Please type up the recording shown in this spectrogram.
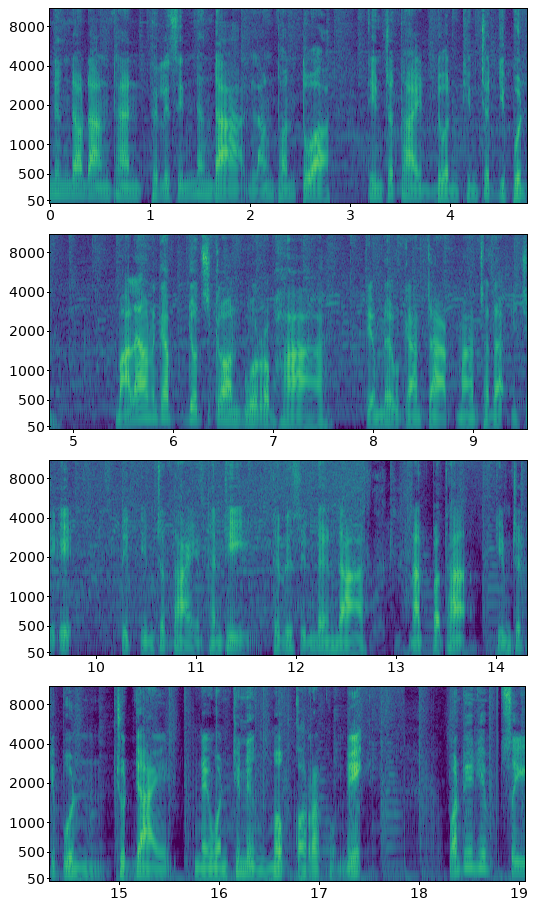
หนึ่งดาวดังแทนเทเลสินดังดา หลังถอนตัวทีมชาติไทยดวลทีมชาติญี่ปุ่น มาแล้วนะครับยศกรบุรพา เตรียมได้โอกาสจากมาชดะอิชิอิ ติดทีมชาติไทยแทนที่เทเลสินแดงดา นัดปะทะทีมชาติญี่ปุ่น ชุดใหญ่ในวันที่ 1 มกราคมนี้ วันที่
